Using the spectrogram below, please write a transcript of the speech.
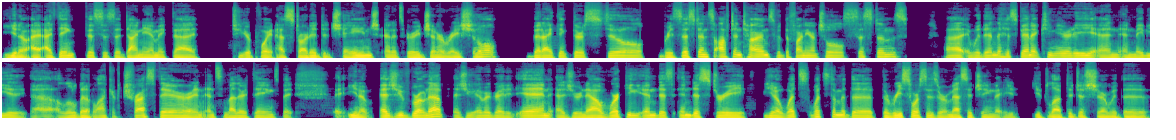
you know, I, I think this is a dynamic that, to your point, has started to change, and it's very generational. But I think there's still resistance oftentimes with the financial systems uh, within the Hispanic community and and maybe uh, a little bit of lack of trust there and, and some other things. But eh, you know, as you've grown up, as you immigrated in, as you're now working in this industry, you know, what's what's some of the the resources or messaging that you you'd love to just share with the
